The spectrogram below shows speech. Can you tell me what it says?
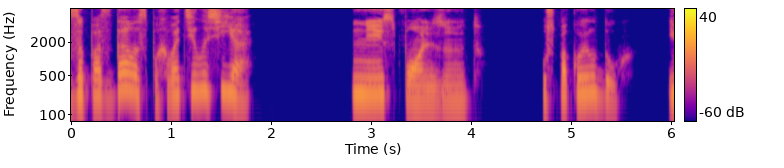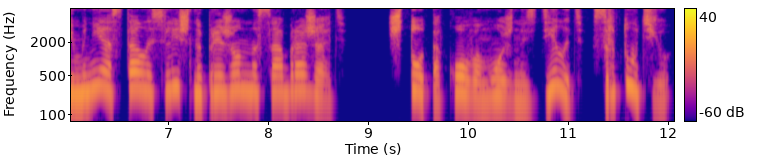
Запоздала, спохватилась я. «Не используют», — успокоил дух. И мне осталось лишь напряженно соображать, что такого можно сделать с ртутью,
